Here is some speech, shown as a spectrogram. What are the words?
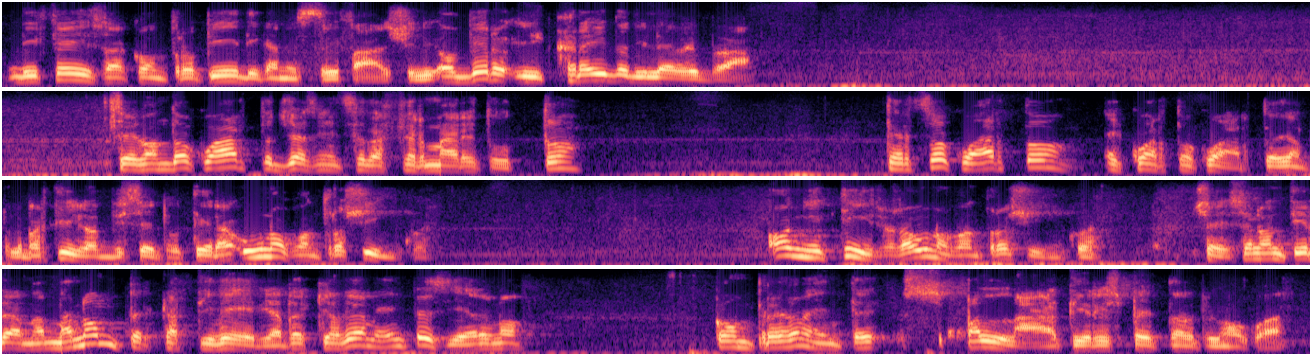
difesa, contropiedi, canestri facili, ovvero il credo di Larry Brown. Secondo quarto già si è iniziato a fermare tutto. Terzo quarto e quarto quarto, le partite le ho viste tutte, era uno contro cinque. Ogni tiro era uno contro cinque. cioè se non tirava, ma non per cattiveria, perché ovviamente si erano completamente spallati rispetto al primo quarto.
